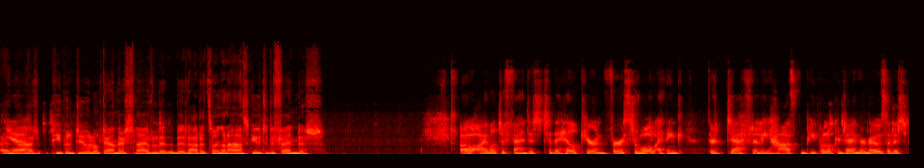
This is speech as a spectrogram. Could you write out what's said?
uh, yeah. that people do look down their snout a little bit at it. So I'm going to ask you to defend it. Oh, I will defend it to the hill, Kieran. First of all, I think there definitely has been people looking down their nose at it.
